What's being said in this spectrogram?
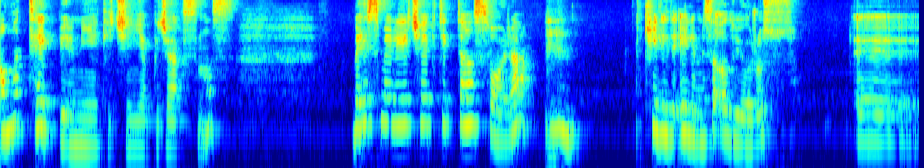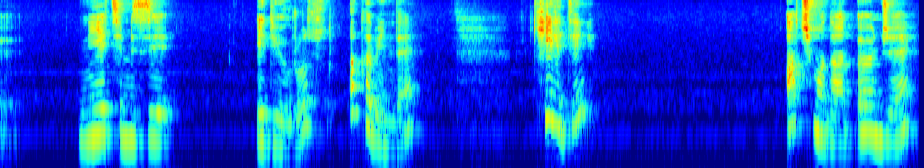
Ama tek bir niyet için yapacaksınız. Besmele'yi çektikten sonra kilidi elimize alıyoruz. E, niyetimizi ediyoruz. Akabinde kilidi açmadan önce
